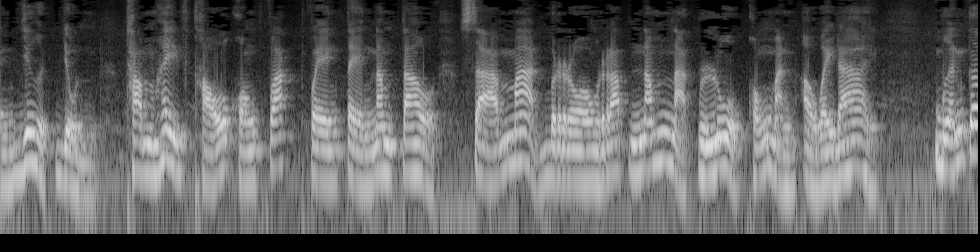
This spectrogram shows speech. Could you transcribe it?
งยืดหยุ่นทำให้เถาของฟัก แฟงแต่งน้ำเต้า สามารถรองรับน้ำหนักลูกของมันเอาไว้ได้ เหมือนก็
